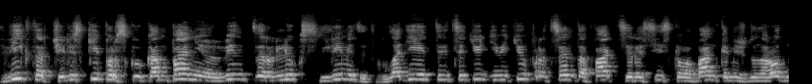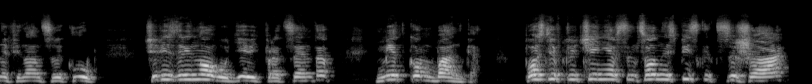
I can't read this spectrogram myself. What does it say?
Виктор через кипрскую компанию Winterlux Limited владеет 39% акций российского банка Международный финансовый клуб, через Ренову 9%, Медкомбанка. После включения в санкционный список США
